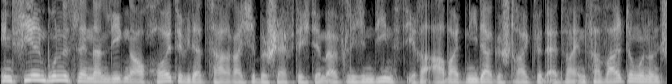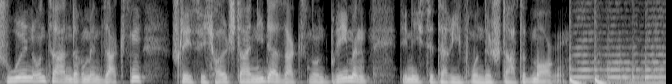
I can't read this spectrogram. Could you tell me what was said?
In vielen Bundesländern legen auch heute wieder zahlreiche Beschäftigte im öffentlichen Dienst ihre Arbeit nieder. Gestreikt wird etwa in Verwaltungen und Schulen, unter anderem in Sachsen, Schleswig-Holstein, Niedersachsen und Bremen. Die nächste Tarifrunde startet morgen.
